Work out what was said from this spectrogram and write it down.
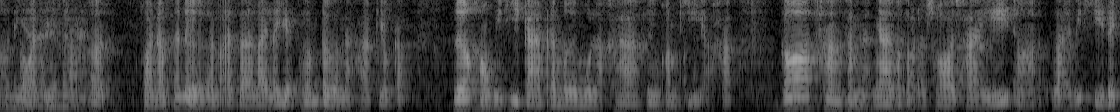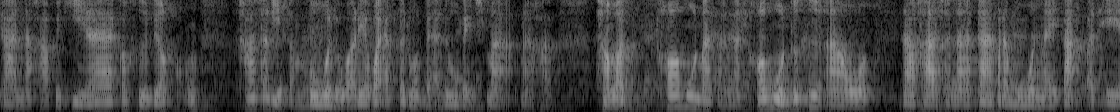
ขออนุสญาตวัสดีครับท่านประธานเอ่อขอนำเสนออาจจะรายละเอียดเพิ่มเติมนะคะ เกี่ยวกับ เรื่องของวิธีการประเมินมูลค่าคลื่นความถี่อะครับก็ทางสำนักงานกสทช ใช้หลายวิธีด้วยกันนะคะวิธีแรกก็คือเรื่องของค่าเฉลี่ยสมบูรณ์หรือว่าเรียกว่า absolute value benchmark นะครับถามว่าข้อมูลมาจากไหนข้อมูลก็คือเอาราคาชนะการประมูลในต่างประเทศ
